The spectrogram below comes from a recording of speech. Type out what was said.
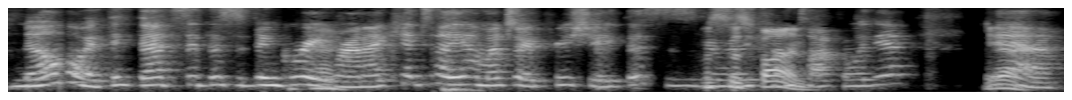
No i think that's it this has been great Yeah. ryan i can't tell you how much i appreciate this this has been This is really fun. fun. talking with you yeah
